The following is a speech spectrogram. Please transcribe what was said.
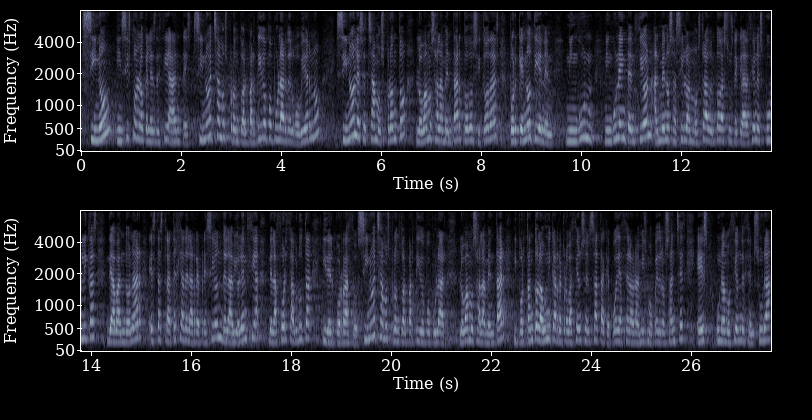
Si no, insisto en lo que les decía antes, si no echamos pronto al Partido Popular del Gobierno, si no les echamos pronto, lo vamos a lamentar todos y todas, porque no tienen ninguna intención, al menos así lo han mostrado en todas sus declaraciones públicas, de abandonar esta estrategia de la represión, de la violencia, de la fuerza bruta y del porrazo. Si no echamos pronto al Partido Popular, lo vamos a lamentar y, por tanto, la única reprobación sensata que puede hacer ahora mismo Pedro Sánchez es una moción de censura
